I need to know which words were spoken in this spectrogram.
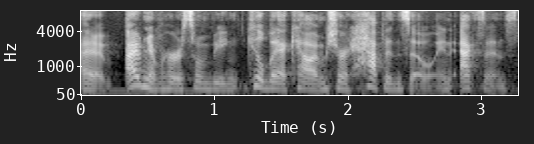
I, have never heard of someone being killed by a cow. I'm sure it happens though in accidents.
